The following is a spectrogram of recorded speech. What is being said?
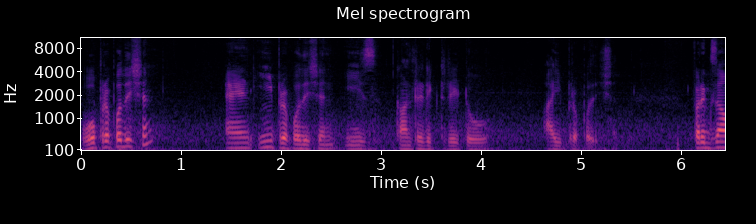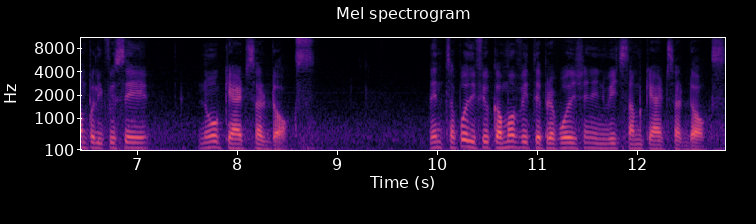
O proposition and E proposition is contradictory to I proposition. For example if you say no cats are dogs then suppose if you come up with a proposition in which some cats are dogs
